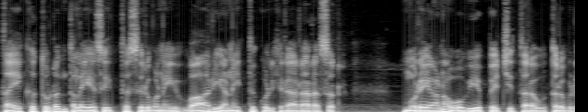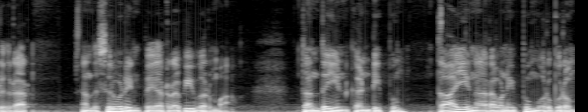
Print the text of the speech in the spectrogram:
தயக்கத்துடன் தலையசைத்த சிறுவனை வாரி அணைத்துக் கொள்கிறார் அரசர். முறையான ஓவிய பேச்சு தர உத்தரவிடுகிறார். அந்த சிறுவனின் பெயர் ரவிவர்மா தந்தையின் கண்டிப்பும் தாயின் அரவணைப்பும் ஒருபுறம்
